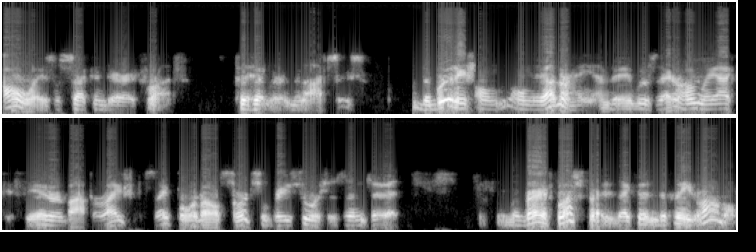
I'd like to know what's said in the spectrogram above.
always a secondary front to Hitler and the Nazis. The British, on, on the other hand, it was their only active theater of operations. They poured all sorts of resources into it. They were very frustrated they couldn't defeat Rommel.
